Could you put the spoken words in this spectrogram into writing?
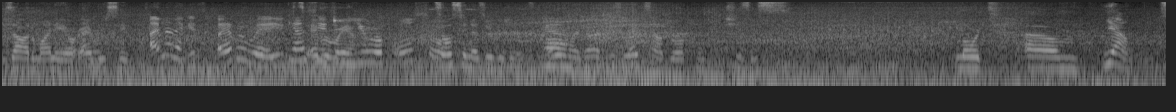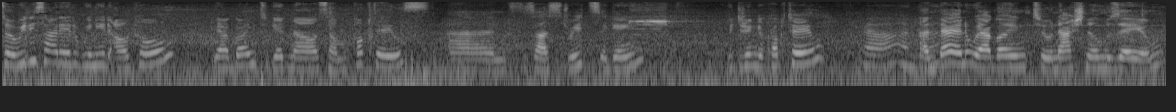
without money or mm-hmm. everything. I mean, like it's everywhere. You can see everywhere. it in Europe also. It's also in Azerbaijan. Oh my god, his legs are broken. Jesus. Lord. Um, yeah, so we decided we need alcohol. We are going to get now some cocktails and these are streets again. We drink a cocktail yeah, and then, and then we are going to National Museum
